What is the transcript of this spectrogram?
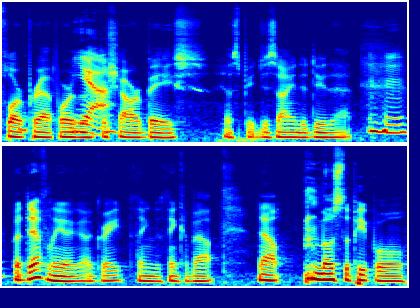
floor prep or the, Yeah. the shower base. To be designed to do that. hmm But definitely a, a great thing to think about. Now, most of the people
